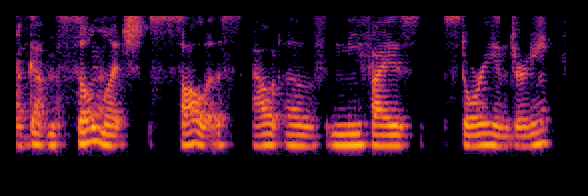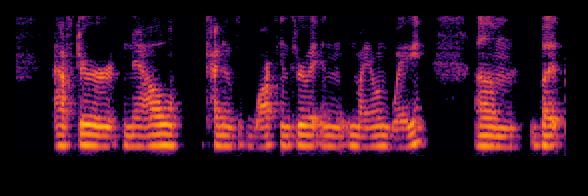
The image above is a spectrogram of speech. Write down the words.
I've gotten so much solace out of Nephi's story and journey after now kind of walking through it in, in my own way. Um, but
